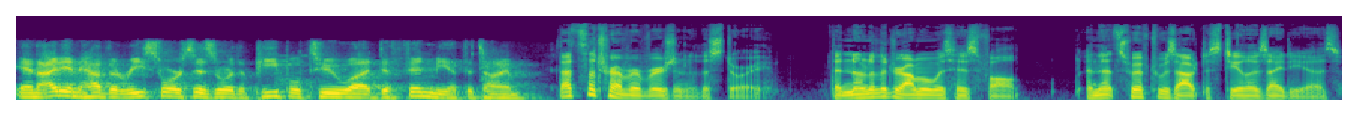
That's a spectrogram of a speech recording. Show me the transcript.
And I didn't have the resources or the people to uh, defend me at the time. That's the Trevor version of the story that none of the drama was his fault, and that Swift was out to steal his ideas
